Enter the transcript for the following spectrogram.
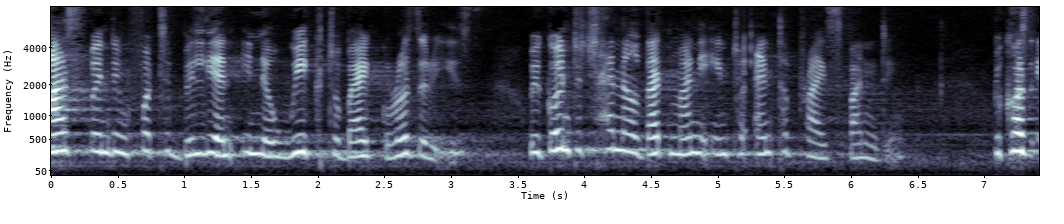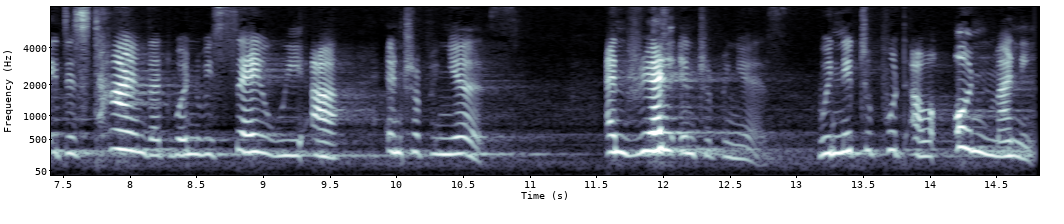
us spending 40 billion in a week to buy groceries, we're going to channel that money into enterprise funding. Because it is time that when we say we are entrepreneurs and real entrepreneurs, we need to put our own money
